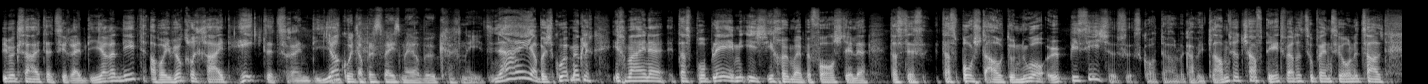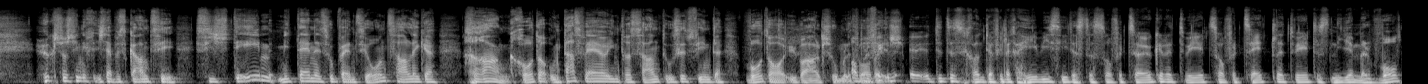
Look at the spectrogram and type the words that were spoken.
wie man gesagt hat, sie rendieren nicht, aber in Wirklichkeit hätten sie rendiert. Ja gut, aber das weiß man ja wirklich nicht. Nein, aber es ist gut möglich. Ich meine, das Problem ist, ich kann mir eben vorstellen, dass das, das Postauto nur etwas ist. Es, es geht ja auch wie die Landwirtschaft, dort werden Subventionen gezahlt. Höchstwahrscheinlich ist eben das ganze System mit diesen Subventionszahlungen krank, oder? Und das wäre ja interessant herauszufinden, wo da überall geschummelt worden ist. Äh, das könnte ja vielleicht ein Hinweis sein, dass das so verzögert wird, so verzettelt wird, dass niemand will,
